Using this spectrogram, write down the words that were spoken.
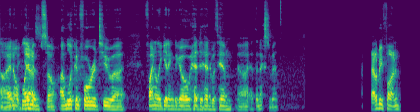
I don't blame him. So I'm looking forward to uh, finally getting to go head to head with him uh, at the next event. That'll be fun.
